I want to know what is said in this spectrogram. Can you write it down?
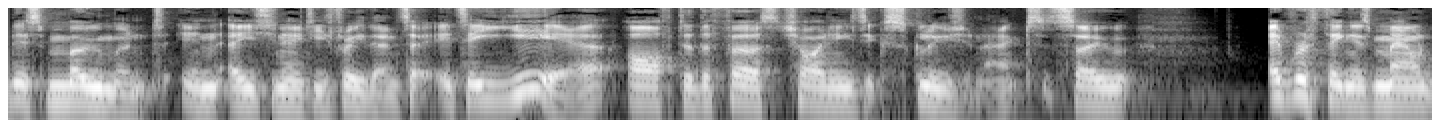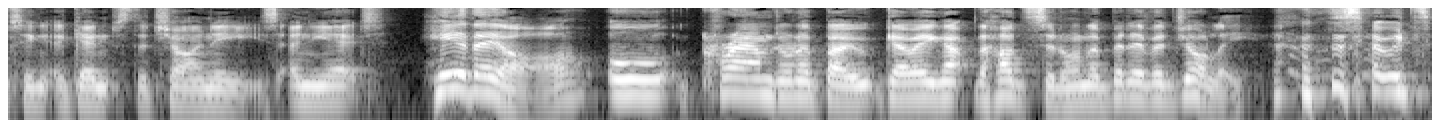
this moment in 1883 then. So it's a year after the first chinese exclusion act. So everything is mounting against the chinese and yet here they are all crammed on a boat going up the hudson on a bit of a jolly. So it's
